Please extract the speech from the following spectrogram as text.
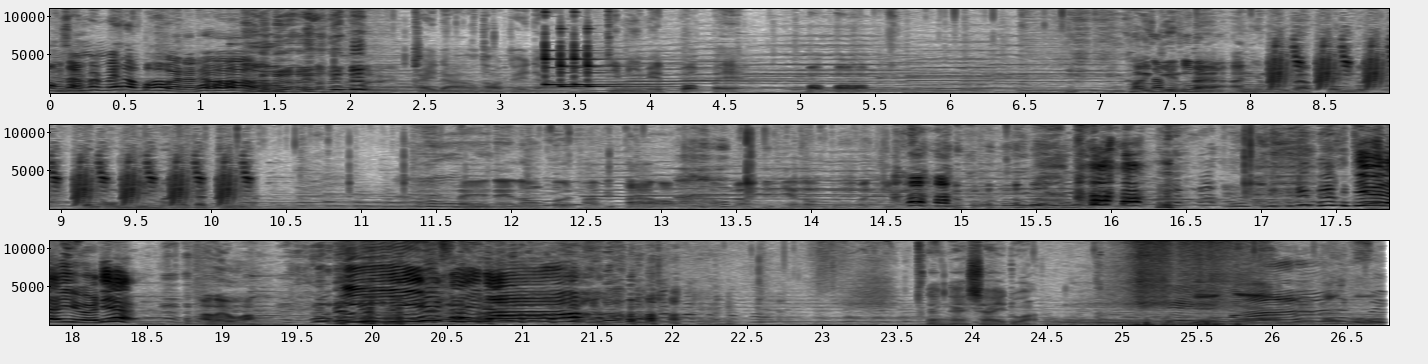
ของฉันมันไม่ระเบิดอะเธอ ไข่ดาวทอดไข่ดาว ที่มีเม็ดเปาะแปะเปาะเปาะเคยกินจำกินแต่ได้ไหมอันที่มันแบบเป็นลูกเป็นอมยิ้มอะแล้วก็จิ้มอะไหนไหนลองเปิดผ้าปิดตาออกครับแล้วพี่เทียนลองดูว่าที่มันดูชื่ออะไรอยู่เนี่ยอะไรวะ อีไข่ดาว ได้ไงชายด้วยเก่งมากเลไม่ถูก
